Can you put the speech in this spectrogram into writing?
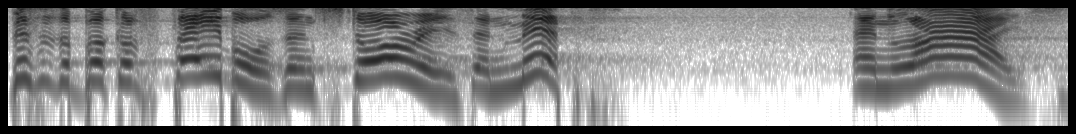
This is a book of fables and stories and myths and lies.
